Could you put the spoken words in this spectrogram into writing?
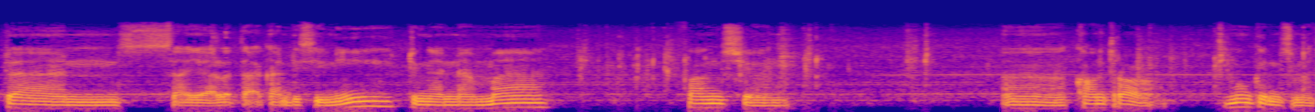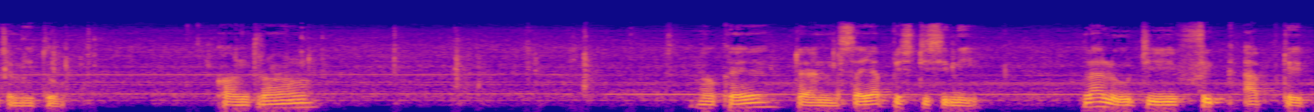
dan saya letakkan di sini dengan nama function uh, control. Mungkin semacam itu control oke okay, dan saya paste di sini. Lalu di fix update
